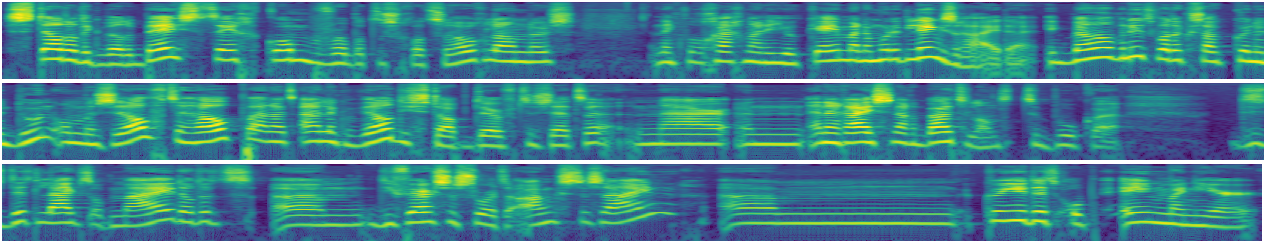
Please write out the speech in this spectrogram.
Stel dat ik wilde beesten tegenkom, bijvoorbeeld de Schotse hooglanders. En ik wil graag naar de UK, maar dan moet ik links rijden. Ik ben wel benieuwd wat ik zou kunnen doen om mezelf te helpen en uiteindelijk wel die stap durven te zetten naar een, en een reis naar het buitenland te boeken. Dus dit lijkt op mij dat het ehm, diverse soorten angsten zijn. Ehm, kun je dit op één manier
